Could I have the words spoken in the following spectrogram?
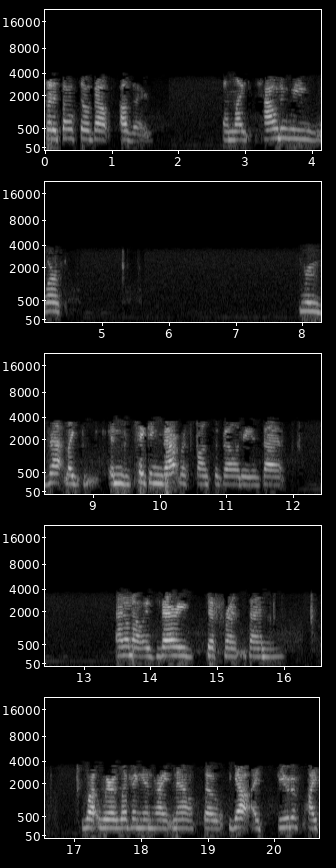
but it's also about others. And like, how do we work through that, like, in taking that responsibility that I don't know, is very different than what we're living in right now. So yeah, it's beautiful. I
